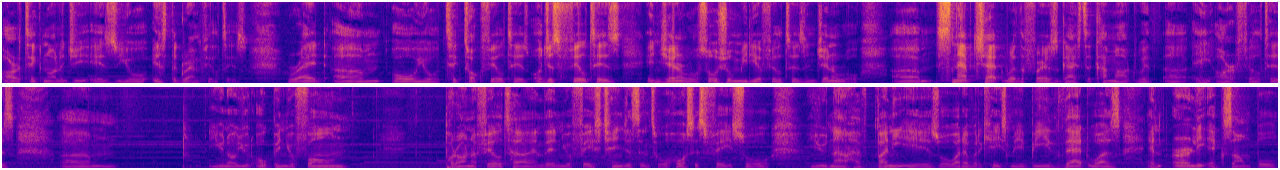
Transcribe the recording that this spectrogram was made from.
AR technology is your Instagram filters, right? Um, or your TikTok filters, or just filters in general, social media filters in general. Um, Snapchat were the first guys to come out with uh, AR filters. Um, you know, you'd open your phone put on a filter and then your face changes into a horse's face or you now have bunny ears or whatever the case may be that was an early example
